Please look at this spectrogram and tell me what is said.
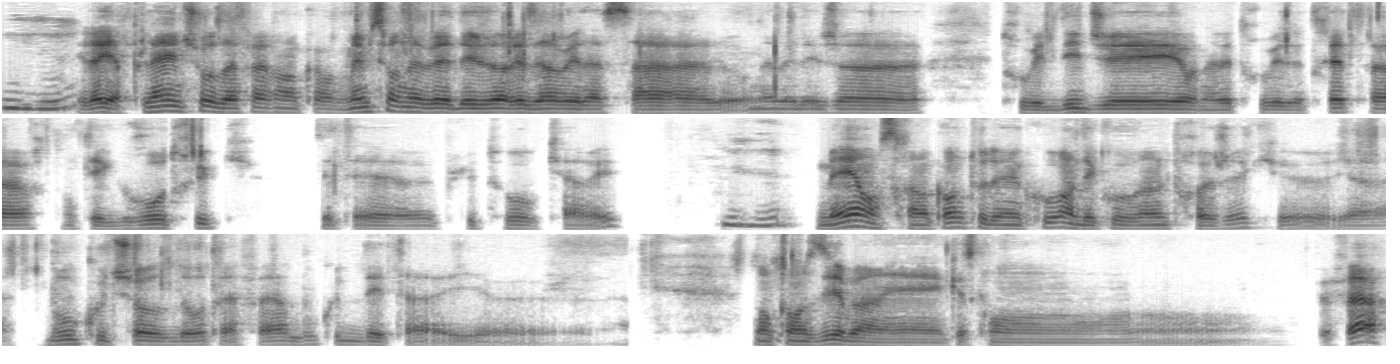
Mhm. Et là, il y a plein de choses à faire encore. Même si on avait déjà réservé la salle, on avait déjà trouvé le DJ, on avait trouvé le traiteur. Donc, les gros trucs, c'était euh, plutôt carré. Mhm. Mais on se rend compte tout d'un coup, en découvrant le projet, qu'il y a beaucoup de choses d'autres à faire, beaucoup de détails. Euh. Donc, on se dit, ben, qu'est-ce qu'on peut faire?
